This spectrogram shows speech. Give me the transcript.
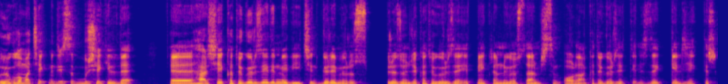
Uygulama çekmecesi bu şekilde. Ee, her şey kategorize edilmediği için göremiyoruz. Biraz önce kategorize etme ekranını göstermiştim. Oradan kategorize ettiğinizde gelecektir.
